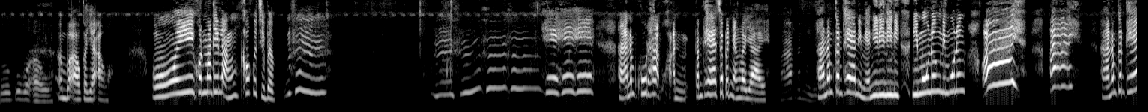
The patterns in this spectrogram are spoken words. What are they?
ลูกกูบ่เอา เออบ่เอาก็อย่าเอา โอ้ย คนมาที่หลัง เขาก็จะแบบอื้อหืออื้อหือเฮ้เฮ้เฮ้หาน้ำคูทาอันกันแท้จะเป็นอย่างไรยาย หาไปนี่หาน้ำกันแท้นี่แหม่นี่นี่นี่นี่นี่หมูหนึงนี่หมูหนึงอ้ายอ้ายหาน้ำกันแท้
